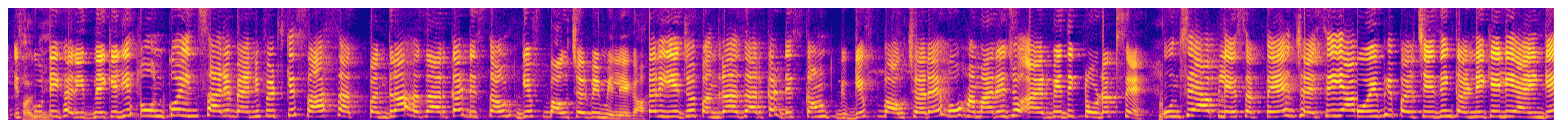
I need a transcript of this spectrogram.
स्कूटी खरीदने के लिए तो उनको इन सारे बेनिफिट्स के साथ साथ पंद्रह हज़ार का डिस्काउंट गिफ्ट बाउचर भी मिलेगा। सर ये जो पंद्रह हज़ार का डिस्काउंट गिफ्ट बाउचर है वो हमारे जो आयुर्वेदिक प्रोडक्ट्स हैं उनसे आप ले सकते हैं। जैसे ही आप कोई भी परचेजिंग करने के लिए आएँगे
